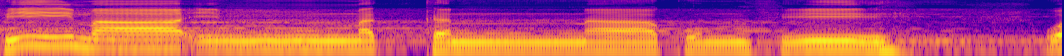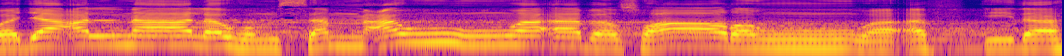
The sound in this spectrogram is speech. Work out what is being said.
في ماء مكناكم فيه وجعلنا لهم سمعا وأبصارا وأفئدة.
